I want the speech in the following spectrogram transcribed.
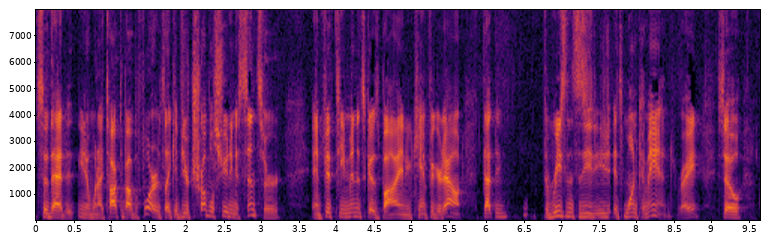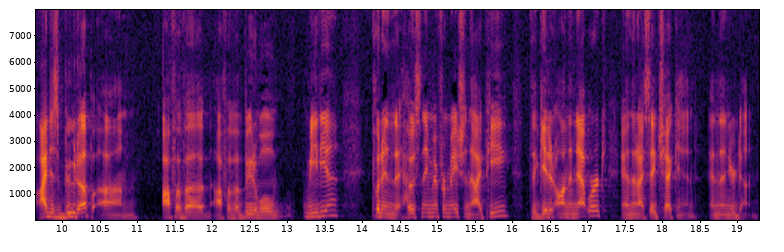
so that you know, when I talked about before, it's like if you're troubleshooting a sensor, and 15 minutes goes by and you can't figure it out, that the reason this is easy, it's one command, right? So I just boot up um, off of a off of a bootable media, put in the host name information, the IP, to get it on the network, and then I say check in, and then you're done.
